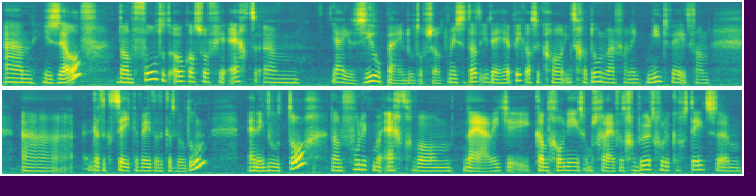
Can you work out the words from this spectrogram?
aan jezelf, dan voelt het ook alsof je echt um, ja, je ziel pijn doet of zo. Tenminste, dat idee heb ik. Als ik gewoon iets ga doen waarvan ik niet weet van uh, dat ik zeker weet dat ik het wil doen. En ik doe het toch, dan voel ik me echt gewoon, nou ja, weet je, ik kan het gewoon niet eens omschrijven. Het gebeurt gelukkig steeds, um,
